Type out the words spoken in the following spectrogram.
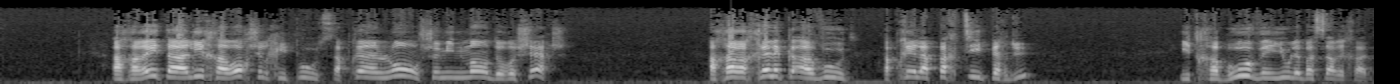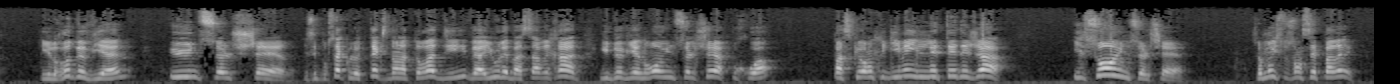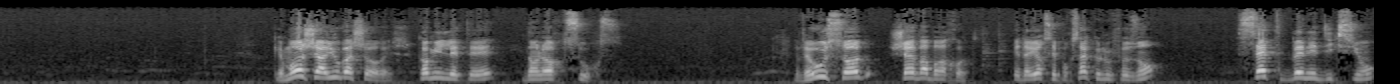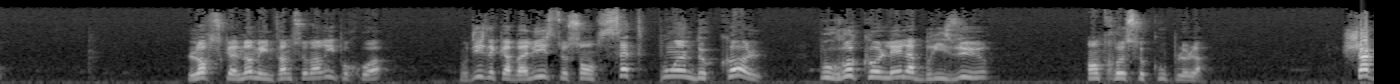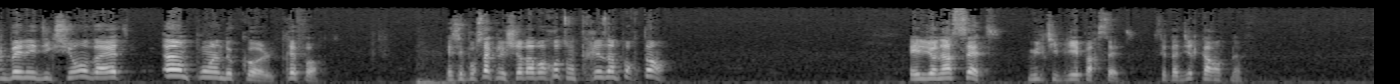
après un long cheminement de recherche, après la partie perdue, ils redeviennent une seule chair. Et c'est pour ça que le texte dans la Torah dit ils deviendront une seule chair. Pourquoi? Parce que, entre guillemets, ils l'étaient déjà. Ils sont une seule chair. Seulement ils se sont séparés. Comme ils l'étaient dans leur source. Et d'ailleurs, c'est pour ça que nous faisons sept bénédictions lorsqu'un homme et une femme se marient. Pourquoi? Nous disent les kabbalistes, ce sont sept points de colle pour recoller la brisure entre ce couple-là. Chaque bénédiction va être un point de colle très forte. Et c'est pour ça que les Shabbat sont très importants. Et il y en a 7 multipliés par 7, c'est-à-dire 49.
